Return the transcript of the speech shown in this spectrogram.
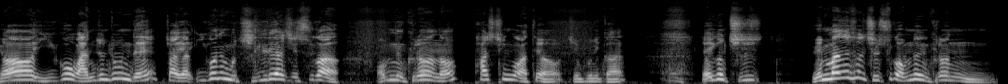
야 이거 완전 좋은데? 자 야 이거는 뭐 질래야 질 수가 없는 그런 어? 파스인 것 같아요 지금 보니까. 야 이건 질 웬만해서 질 수가 없는 그런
